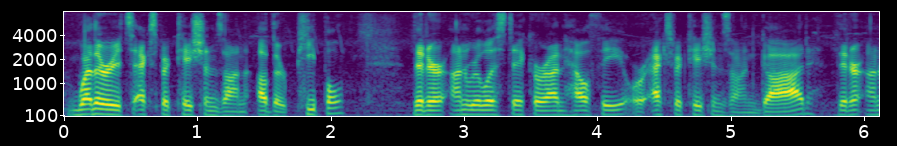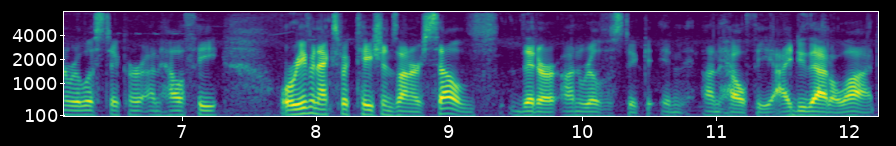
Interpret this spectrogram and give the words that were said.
whether it's expectations on other people that are unrealistic or unhealthy, or expectations on God that are unrealistic or unhealthy, or even expectations on ourselves that are unrealistic and unhealthy. I do that a lot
